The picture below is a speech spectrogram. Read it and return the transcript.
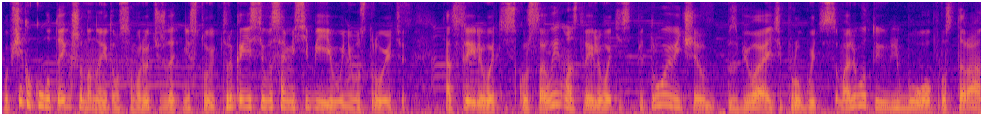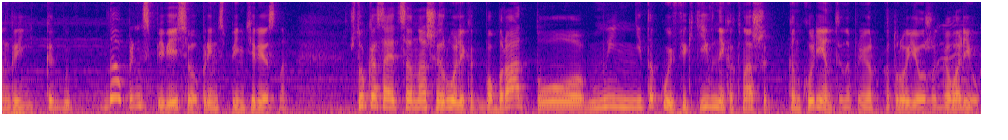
Вообще какого-то экшена на этом самолете ждать не стоит, только если вы сами себе его не устроите. Отстреливайтесь с Курсовым, отстреливайтесь с Петровича, сбиваете, пробуете самолеты любого просто ранга, и как бы, да, в принципе весело, в принципе интересно. Что касается нашей роли как бобра, то мы не такой эффективны, как наши конкуренты, например, о которых я уже говорил.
